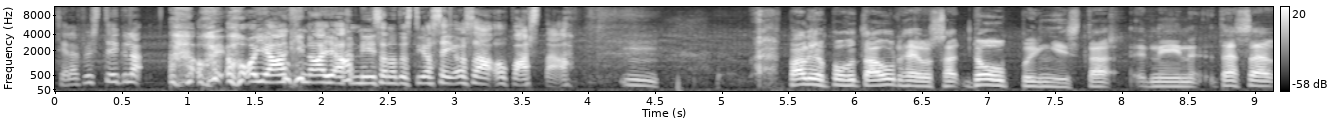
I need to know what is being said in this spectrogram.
siellä pystyy kyllä ojaankin ajaa niin sanotusti, jos ei osaa opastaa. Mm paljon puhutaan urheilussa dopingista, niin tässä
